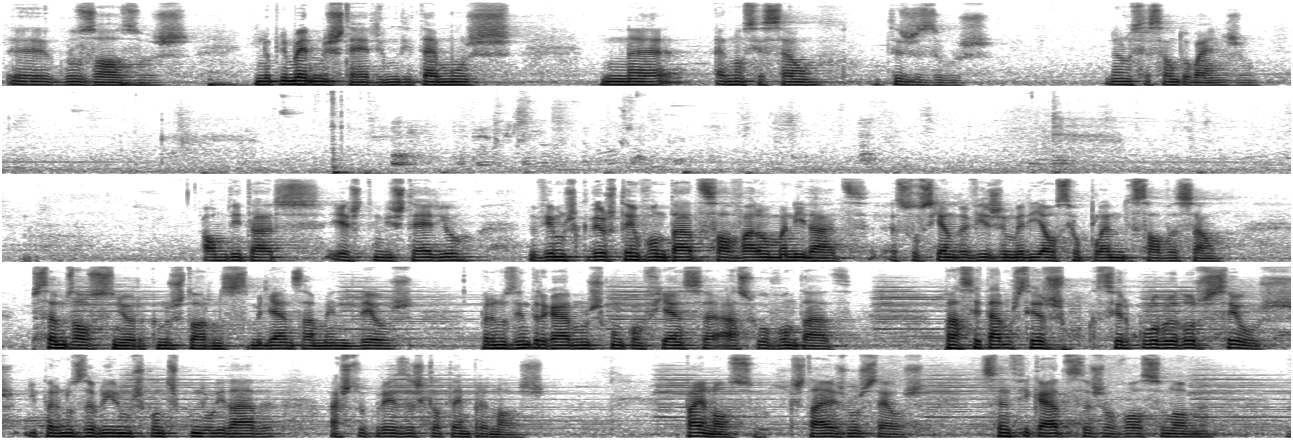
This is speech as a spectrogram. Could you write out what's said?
eh, gozosos. No primeiro mistério meditamos na Anunciação de Jesus, na Anunciação do Anjo. Ao meditar este mistério, vemos que Deus tem vontade de salvar a humanidade, associando a Virgem Maria ao seu plano de salvação. Peçamos ao Senhor que nos torne semelhantes à Mãe de Deus para nos entregarmos com confiança à Sua vontade, para aceitarmos ser, ser colaboradores seus e para nos abrirmos com disponibilidade às surpresas que Ele tem para nós. Pai nosso, que estais nos céus, santificado seja o vosso nome,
